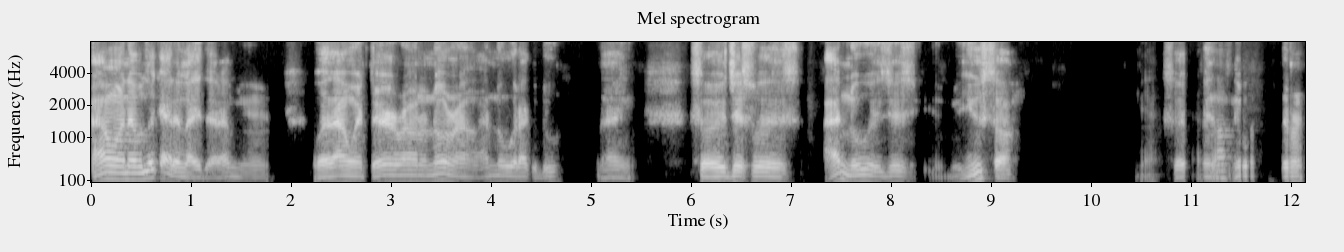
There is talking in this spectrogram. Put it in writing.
I don't want to ever look at it like that. I mean, whether I went third round or no round, I know what I could do. Like, so it just was, I knew it's just you saw. Yeah. So it, awesome. it was different.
